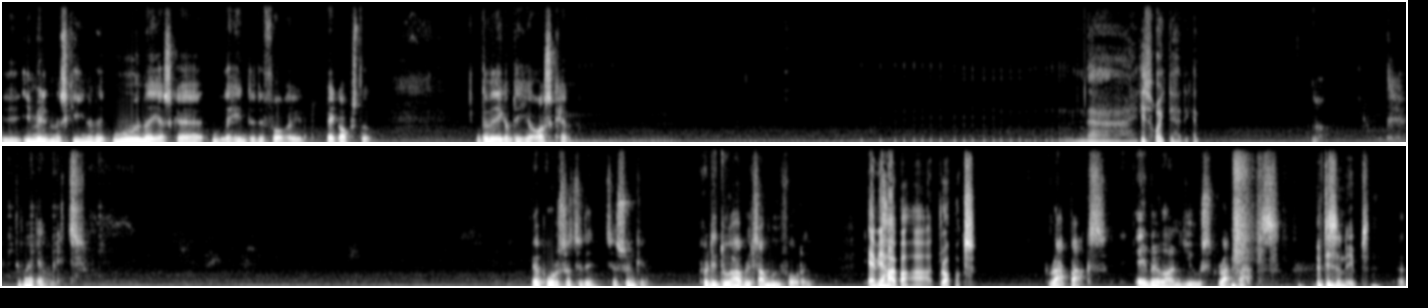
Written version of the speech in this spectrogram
i, imellem maskinerne, uden at jeg skal ud og hente det for et backup det ved jeg ikke, om det her også kan. nej, det tror jeg ikke, det her det kan. Det var ærgerligt. Hvad bruger du så til det, til at synke? Fordi du har vel samme udfordring. Jamen, jeg har bare Dropbox. Dropbox. Everyone use Dropbox. Jamen, det er så nemt.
